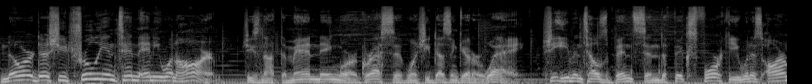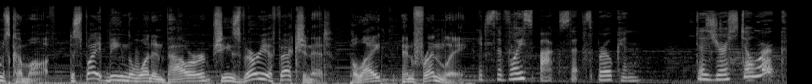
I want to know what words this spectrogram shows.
nor does she truly intend anyone harm. She's not demanding or aggressive when she doesn't get her way. She even tells Benson to fix Forky when his arms come off. Despite being the one in power, she's very affectionate, polite, and friendly. It's the voice box that's broken. Does yours still work?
